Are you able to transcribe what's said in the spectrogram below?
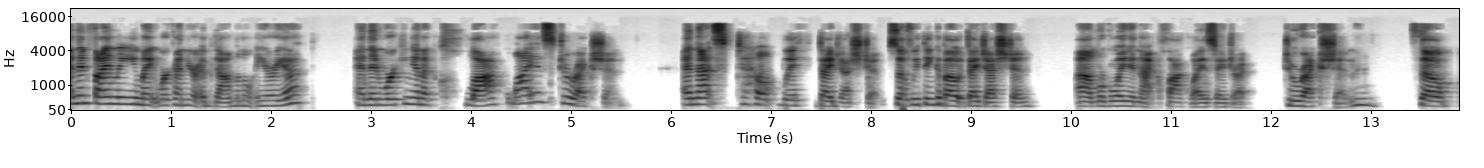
And then finally, you might work on your abdominal area and then working in a clockwise direction. And that's to help with digestion. So if we think about digestion, um, we're going in that clockwise di- direction. So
